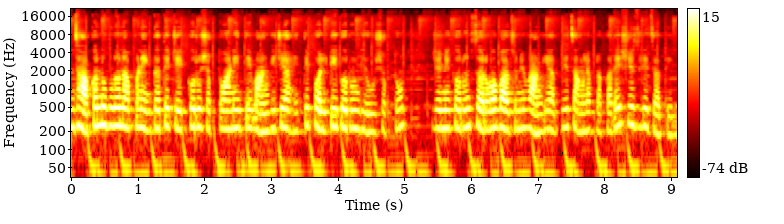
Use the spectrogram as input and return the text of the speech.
झाकण उघडून आपण एकदा ते चेक करू शकतो आणि ते वांगी जे आहे ते पलटी करून घेऊ शकतो जेणेकरून सर्व बाजूने वांगी अगदी चांगल्या प्रकारे शिजली जातील.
